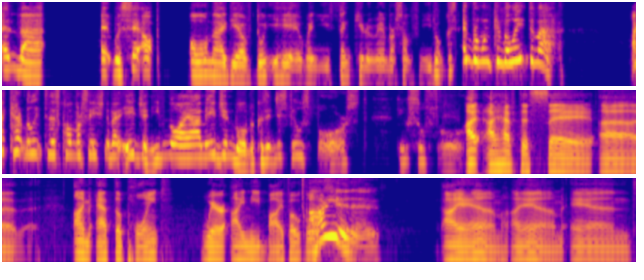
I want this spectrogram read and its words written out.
In that it was set up along the idea of don't you hate it when you think you remember something you don't, because everyone can relate to that. I can't relate to this conversation about aging, even though I am aging, Bo, because it just feels forced. Feels so forced. I, I have to say, uh, I'm at the point where I need bifocals. Are you now? I am, I am, and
